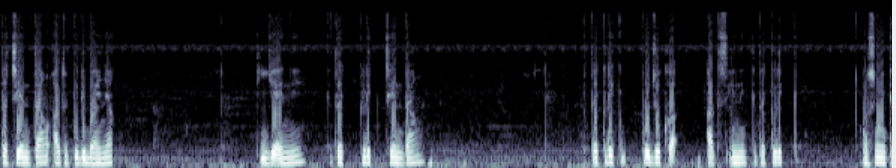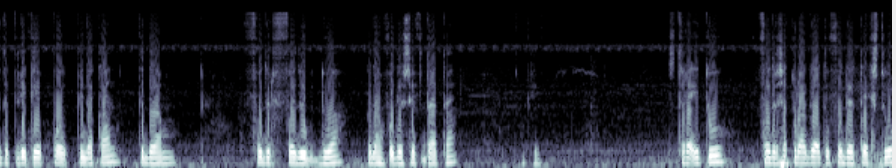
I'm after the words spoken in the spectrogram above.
kita centang atau pilih banyak. Tiga ini kita klik centang. Kita klik pojok ke atas ini kita klik maksudnya kita pilih ke pindahkan ke dalam folder folder 2 ke dalam folder save data. Oke. Okay. setelah itu folder satu lagi atau folder tekstur.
